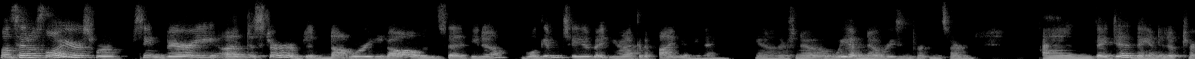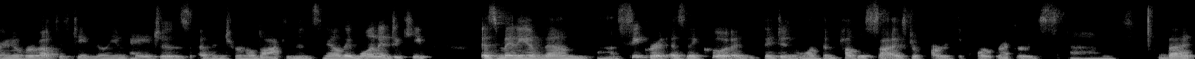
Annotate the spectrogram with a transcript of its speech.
Monsanto's lawyers were seemed very undisturbed and not worried at all and said, you know, we'll give them to you, but you're not going to find anything. You know, there's no, we have no reason for concern. And they did. They ended up turning over about 15 million pages of internal documents. Now, they wanted to keep as many of them uh, secret as they could. They didn't want them publicized or part of the court records. Um, but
